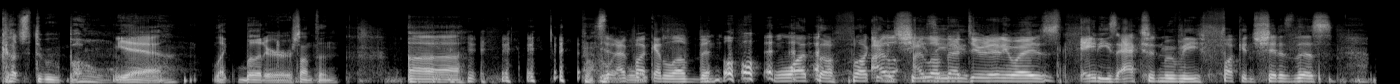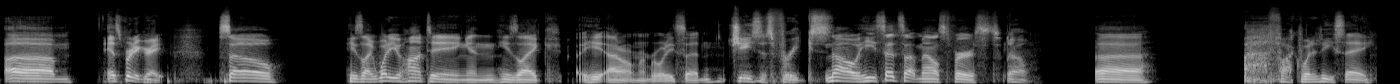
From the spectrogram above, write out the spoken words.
Cuts through bone. Yeah, like butter or something. Uh, I was Dude, I fucking love Bill. what the fucking I, cheesy I love that dude anyways. 80s action movie fucking shit is this? Um, it's pretty great. So he's like, "What are you hunting?" And he's like, "He, I don't remember what he said. Jesus freaks. No, he said something else first. No. Uh, fuck, what did he say?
